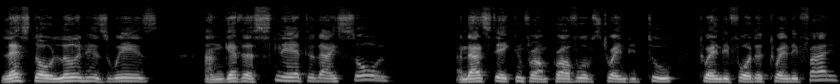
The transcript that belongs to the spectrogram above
lest thou learn his ways and get a snare to thy soul. And that's taken from Proverbs 22 24 to 25.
